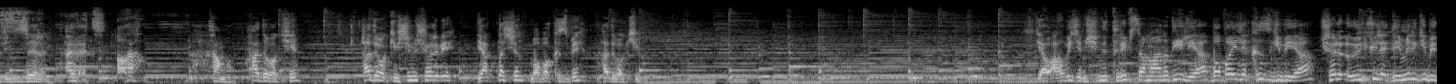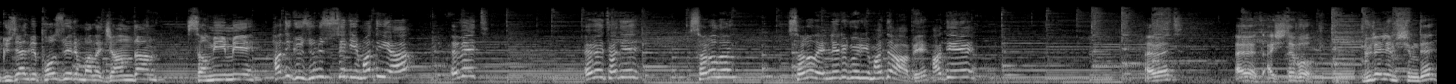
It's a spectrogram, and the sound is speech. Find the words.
Dizlerin evet. Ah. Tamam hadi bakayım. Hadi bakayım şimdi şöyle bir yaklaşın baba kız bir. Hadi bakayım. Ya abicim şimdi trip zamanı değil ya. Baba ile kız gibi ya. Şöyle öyküyle demir gibi güzel bir poz verin bana candan, samimi. Hadi gözünüzü seveyim hadi ya. Evet. Evet hadi. Sarılın. Sarıl elleri göreyim hadi abi. Hadi. Evet. Evet işte bu. Gülelim şimdi.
